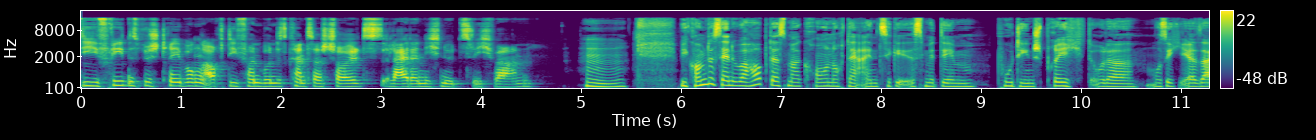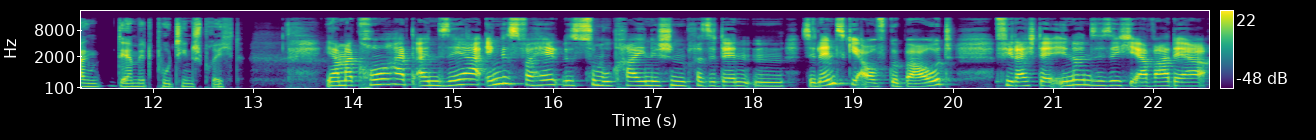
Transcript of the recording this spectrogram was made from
die Friedensbestrebungen, auch die von Bundeskanzler Scholz, leider nicht nützlich waren. Hm. Wie kommt es denn überhaupt, dass Macron noch der Einzige ist, mit dem Putin spricht? Oder muss ich eher sagen, der mit Putin spricht? Ja, Macron hat ein sehr enges Verhältnis zum ukrainischen Präsidenten Zelensky aufgebaut. Vielleicht erinnern Sie sich, er war der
